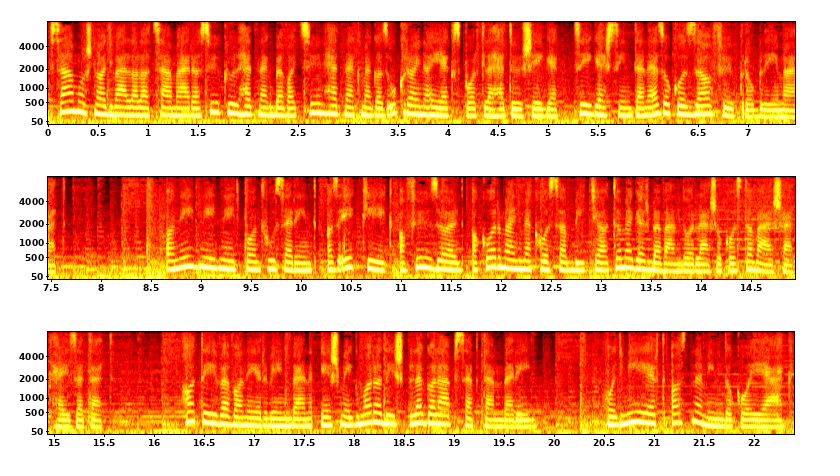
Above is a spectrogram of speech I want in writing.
Számos nagyvállalat számára szűkülhetnek be vagy szűnhetnek meg az ukrajnai export lehetőségek, céges szinten ez okozza a fő problémát. A 444.hu szerint az ég kék, a fű zöld, a kormány meghosszabbítja a tömeges bevándorlás okozta válsághelyzetet. Hat éve van érvényben, és még marad is, legalább szeptemberig. Hogy miért, azt nem indokolják.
